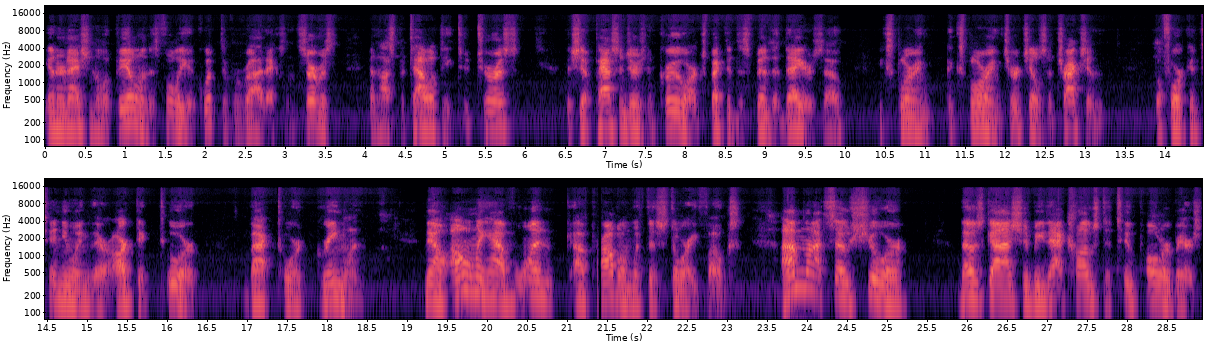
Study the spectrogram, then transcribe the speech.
international appeal and is fully equipped to provide excellent service and hospitality to tourists. The ship passengers and crew are expected to spend a day or so exploring exploring Churchill's attraction before continuing their Arctic tour back toward Greenland. Now, I only have one uh, problem with this story, folks. I'm not so sure those guys should be that close to two polar bears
